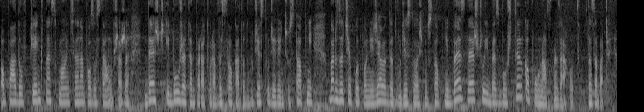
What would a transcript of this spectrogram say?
opadów, piękne słońce, na pozostałym obszarze deszcz i burze, temperatura wysoka do 29 stopni. Bardzo ciepły poniedziałek do 28 stopni, bez deszczu i bez burz, tylko północny zachód. Do zobaczenia.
